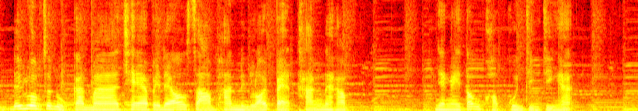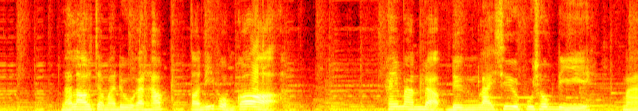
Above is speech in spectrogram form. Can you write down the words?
ๆได้ร่วมสนุกกันมาแชร์ไปแล้ว 3,108 ครั้งนะครับ ยังไงต้องขอบคุณจริง ๆ ฮะ แล้วเราจะมาดูกันครับ ตอนนี้ผมก็ให้มันแบบดึงรายชื่อผู้โชคดีมา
